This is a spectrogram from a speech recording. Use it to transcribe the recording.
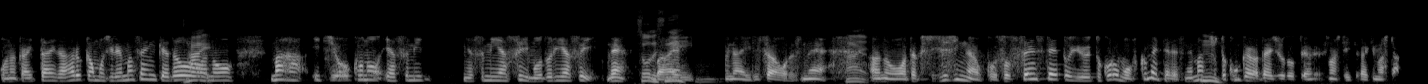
お腹痛いがあるかもしれませんけど、はい、あのまあ、一応、この休み休みやすい、戻りやすい、ね、そうですね。うないリサをですね、はい、あの私自身がこう率先してというところも含めて、ですね、まあ、ちょっと今回は大事を取って済ませていただきました。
